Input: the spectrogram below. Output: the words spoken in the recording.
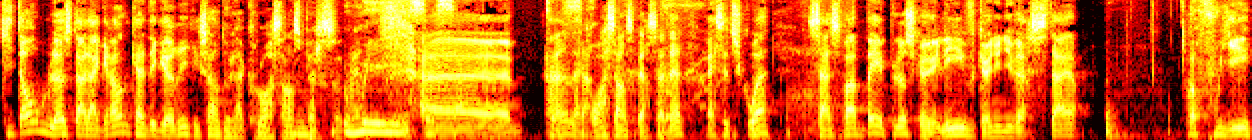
qui tombent là, dans la grande catégorie, Richard, de la croissance personnelle. Oui, c'est euh, Hein, la croissance personnelle. Ben, sais-tu quoi? Ça se vend bien plus qu'un livre, qu'un universitaire a fouillé,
